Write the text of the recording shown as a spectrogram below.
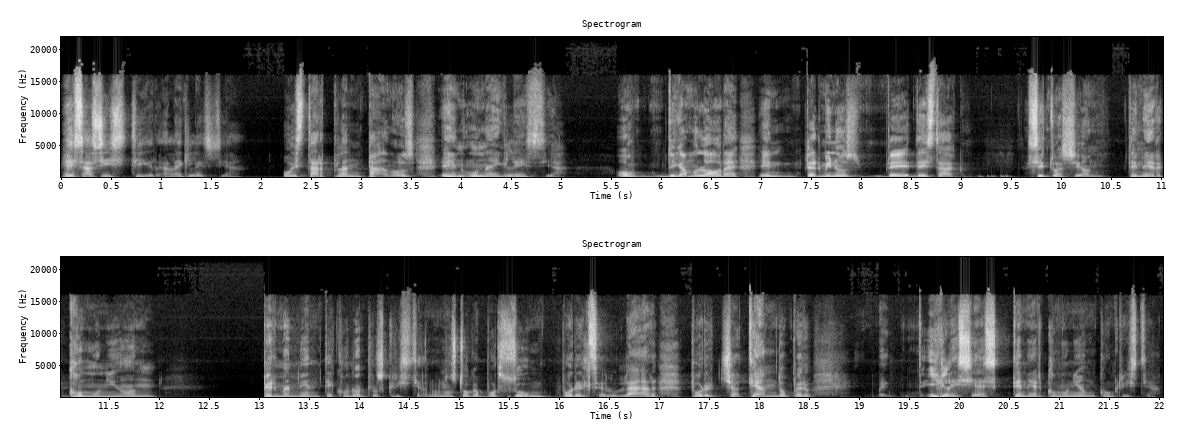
es asistir a la iglesia o estar plantados en una iglesia o digámoslo ahora en términos de, esta situación, tener comunión permanente con otros cristianos. Nos toca por Zoom, por el celular, por chateando, pero iglesia es tener comunión con cristianos.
